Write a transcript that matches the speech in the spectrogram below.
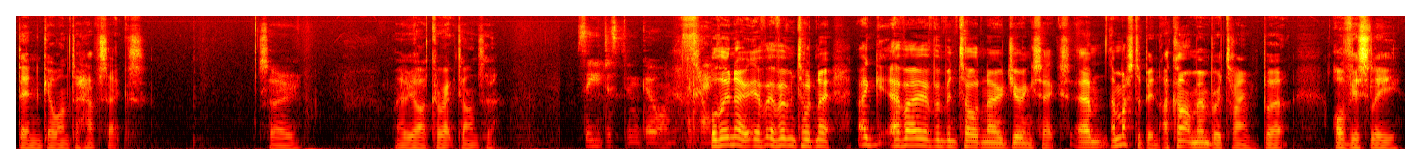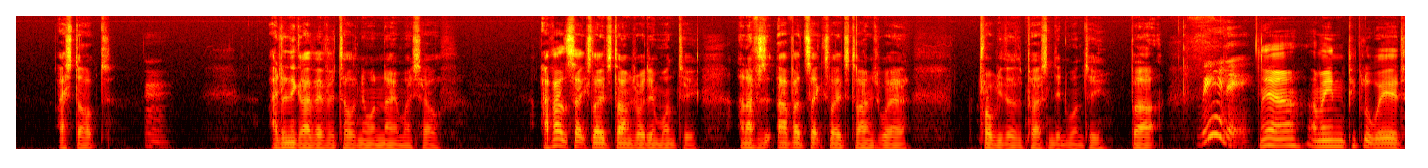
then go on to have sex. So, there we are. Correct answer. So you just didn't go on. Okay. Although no, have, have I been told no? I, have I ever been told no during sex? Um, I must have been. I can't remember a time, but obviously, I stopped. Mm. I don't think I've ever told anyone no myself. I've had sex loads of times where I didn't want to, and I've I've had sex loads of times where probably the other person didn't want to. But Really? yeah, I mean, people are weird.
